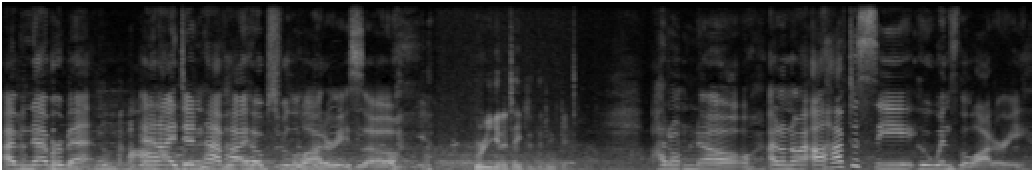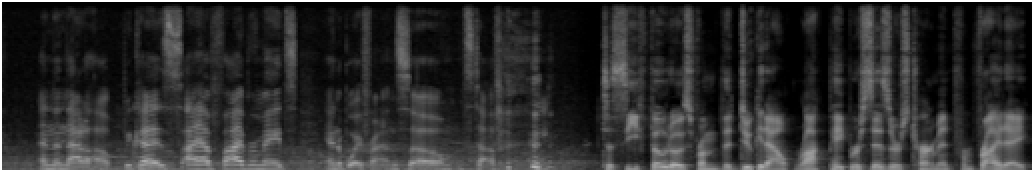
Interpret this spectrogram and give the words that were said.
I've never been, and I didn't have high hopes for the lottery, so. Who are you going to take to the Duke game? I don't know. I don't know. I'll have to see who wins the lottery, and then that'll help because I have five roommates and a boyfriend, so it's tough. to see photos from the Duke It Out Rock, Paper, Scissors tournament from Friday,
